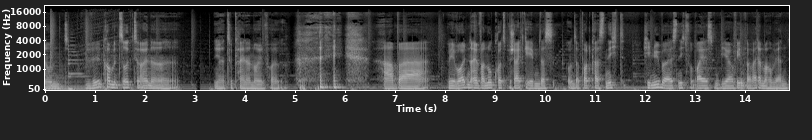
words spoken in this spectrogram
und willkommen zurück zu einer, ja, zu keiner neuen Folge. Aber wir wollten einfach nur kurz Bescheid geben, dass unser Podcast nicht hinüber ist, nicht vorbei ist und wir auf jeden Fall weitermachen werden.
